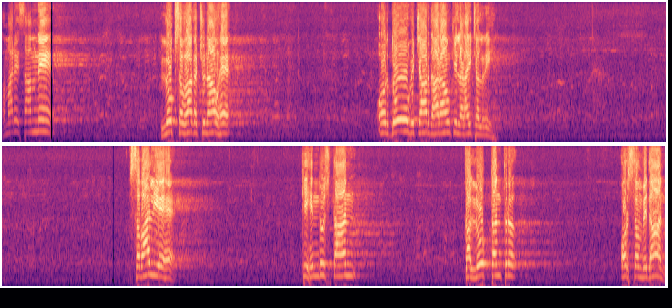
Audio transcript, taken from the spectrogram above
हमारे सामने लोकसभा का चुनाव है और दो विचारधाराओं की लड़ाई चल रही है। सवाल यह है कि हिंदुस्तान का लोकतंत्र और संविधान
